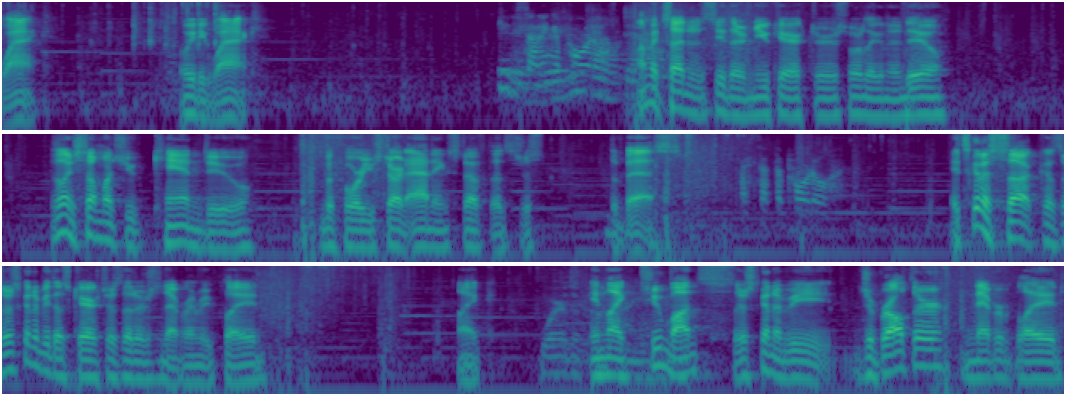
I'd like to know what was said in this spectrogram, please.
Whack. Weedy whack. I'm excited to see their new characters. What are they gonna do? There's only so much you can do before you start adding stuff that's just the best. I set the portal. It's gonna suck because there's gonna be those characters that are just never gonna be played. Like Where the in like two months, there's gonna be Gibraltar never played,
